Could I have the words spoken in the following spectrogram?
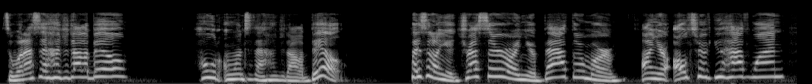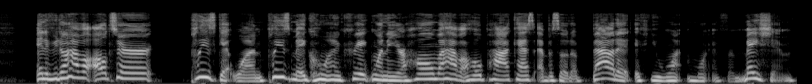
So when I say $100 bill, hold on to that $100 bill. Place it on your dresser or in your bathroom or on your altar if you have one. And if you don't have an altar, please get one. Please make one. Create one in your home. I have a whole podcast episode about it if you want more information.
